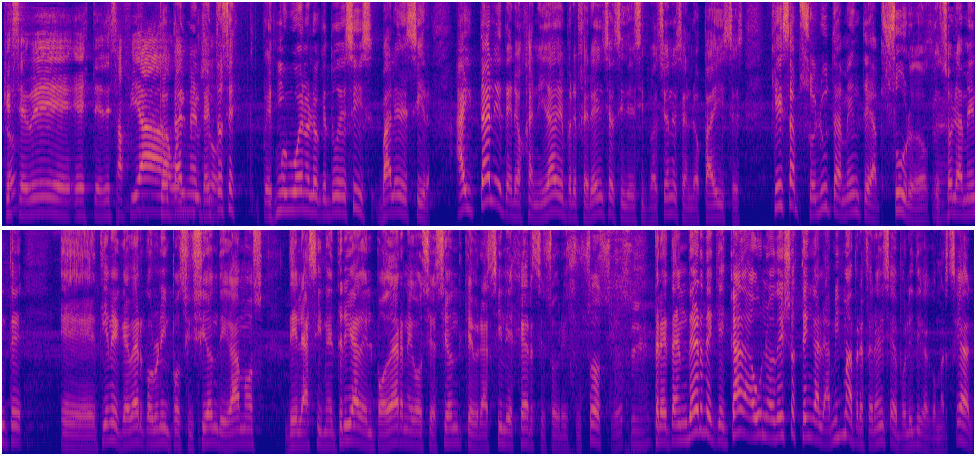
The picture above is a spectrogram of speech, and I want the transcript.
que se ve este, desafiada. Totalmente. Entonces, es muy bueno lo que tú decís. Vale decir, hay tal heterogeneidad de preferencias y de situaciones en los países que es absolutamente absurdo que solamente eh, tiene que ver con una imposición, digamos, de la simetría del poder negociación que Brasil ejerce sobre sus socios, pretender de que cada uno de ellos tenga la misma preferencia de política comercial.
